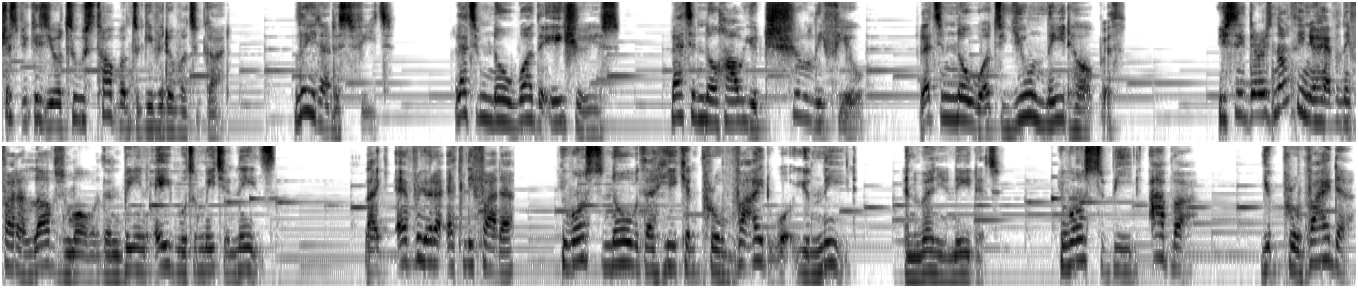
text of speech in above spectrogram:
just because you were too stubborn to give it over to God? Lay it at his feet. Let him know what the issue is. Let him know how you truly feel. Let him know what you need help with. You see, there is nothing your Heavenly Father loves more than being able to meet your needs. Like every other earthly father, He wants to know that He can provide what you need and when you need it. He wants to be Abba, your provider,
